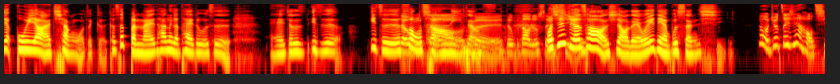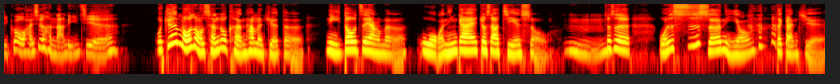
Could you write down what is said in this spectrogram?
要故意要来呛我这个，可是本来他那个态度是，哎，就是一直。一直奉承你这样子，得不到就我其实觉得超好笑的，我一点也不生气。那我觉得这些好奇怪，我还是很难理解。我觉得某种程度可能他们觉得你都这样了，我应该就是要接受，嗯，就是我是施舍你哦的感觉。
